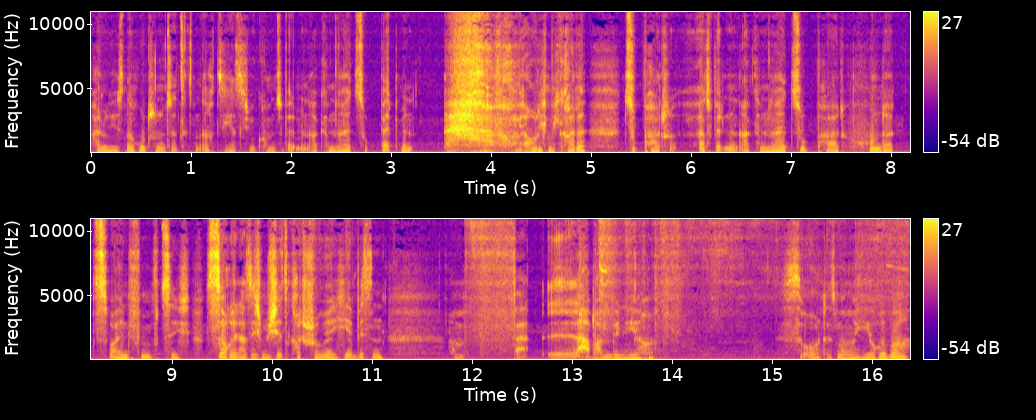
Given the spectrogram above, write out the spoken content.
Hallo, hier ist Naruto 1986. Herzlich willkommen zu Batman Arkham Knight, zu Batman... Ah, warum wiederhole ich mich gerade? Zu Part... Also Batman Arkham Knight, zu Part 152. Sorry, dass ich mich jetzt gerade schon wieder hier ein bisschen am Verlabern bin hier. So, das machen wir hier rüber.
